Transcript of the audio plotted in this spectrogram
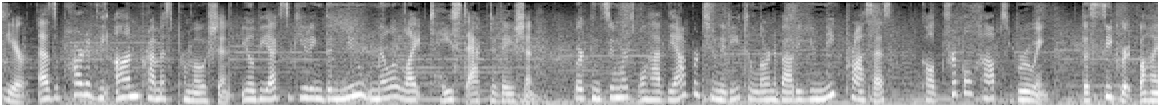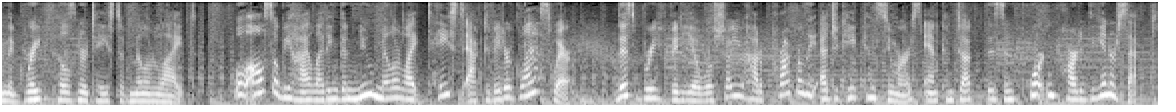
year, as a part of the on premise promotion, you'll be executing the new Miller Lite Taste Activation, where consumers will have the opportunity to learn about a unique process called triple hops brewing, the secret behind the great Pilsner taste of Miller Lite. We'll also be highlighting the new Miller Lite Taste Activator glassware. This brief video will show you how to properly educate consumers and conduct this important part of the intercept.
